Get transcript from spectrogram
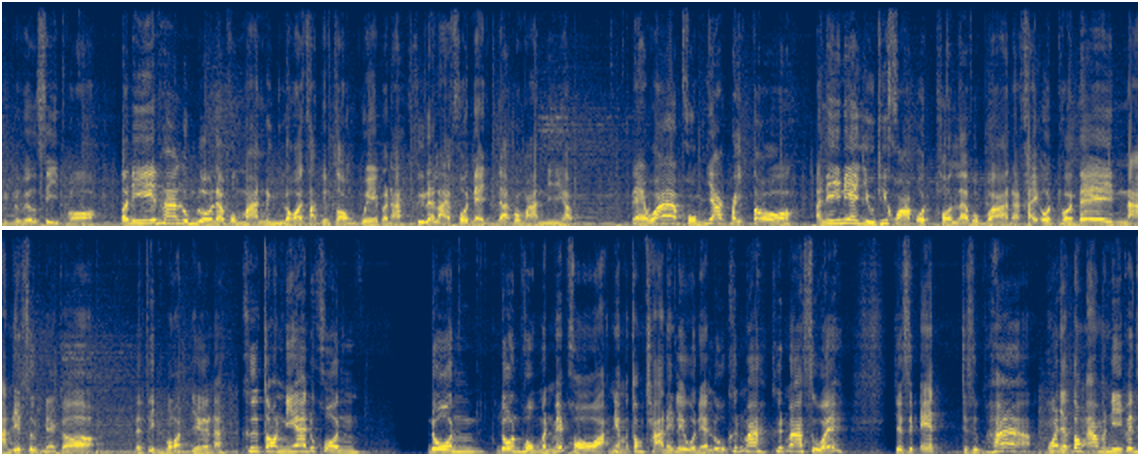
ถึงเลเวล4พอ ตอนนี้ถ้ารวมๆแล้วผมมา 132 เวฟแล้วนะ คือหลายๆคนเนี่ยได้ประมาณนี้ครับ แต่ว่าผมอยากไปต่อ อันนี้เนี่ยอยู่ที่ความอดทนแล้วผมว่านะใครอดทนได้นานที่สุดเนี่ยก็ได้ติดบอร์ดเยอะนะ คือตอนนี้ทุกคนโดนโดนผมมันไม่พออะเนี่ยมันต้องชาร์จให้เร็วกว่านี้ลูกขึ้นมาขึ้นมาสวย 71 75ว่าจะต้องอาวันนี้เป็น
